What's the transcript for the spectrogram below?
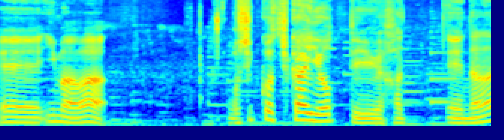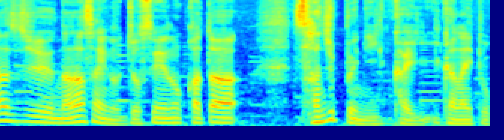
えー、今はおしっこ近いよっていうは、えー、77歳の女性の方30分に1回行かないと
